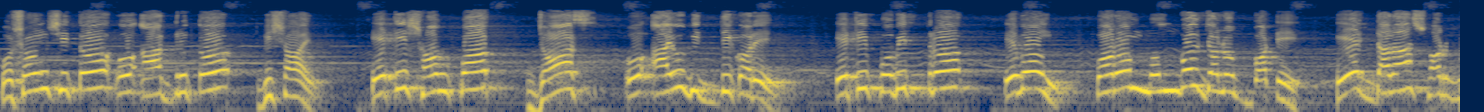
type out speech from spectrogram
প্রশংসিত ও আদৃত বিষয়। এটি সম্পদ, যশ ও আয়ু বৃদ্ধি করে। এটি পবিত্র এবং পরম মঙ্গলজনক বটে। এর দ্বারা স্বর্গ,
